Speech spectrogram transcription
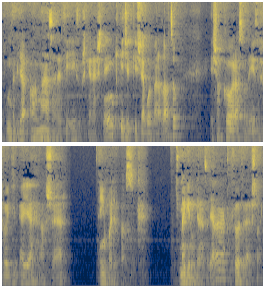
És mondták, hogy a, a názáreti Jézus keresnénk, kicsit kisebb volt már az arcuk, és akkor azt mondta Jézus, hogy eje, ser, én vagyok az. És megint ugyanez a jelenet, a földre esnek.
